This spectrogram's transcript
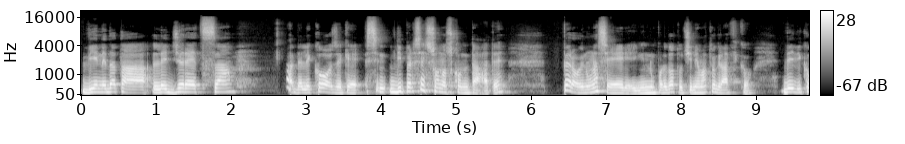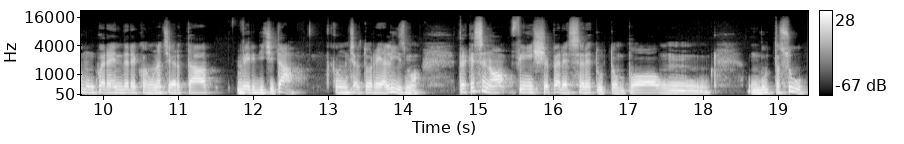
viene data leggerezza a delle cose che di per sé sono scontate, però in una serie, in un prodotto cinematografico, devi comunque rendere con una certa veridicità, con un certo realismo, perché se no finisce per essere tutto un po' un, un butta su.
